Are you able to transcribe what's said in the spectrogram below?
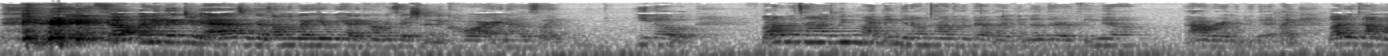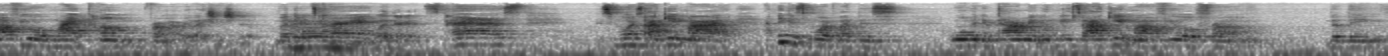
It's so funny that you asked because on the way here we had a conversation in the car and I was like, you know, a lot of the times people might think that I'm talking about like another female. I rarely do that. Like a lot of the time my fuel might come from a relationship. Whether it's Mm. current, whether it's past. It's more so I get my I think it's more of like this woman empowerment with me. So I get my fuel from the things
